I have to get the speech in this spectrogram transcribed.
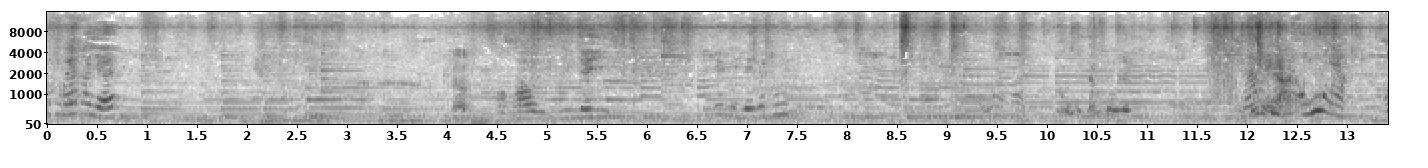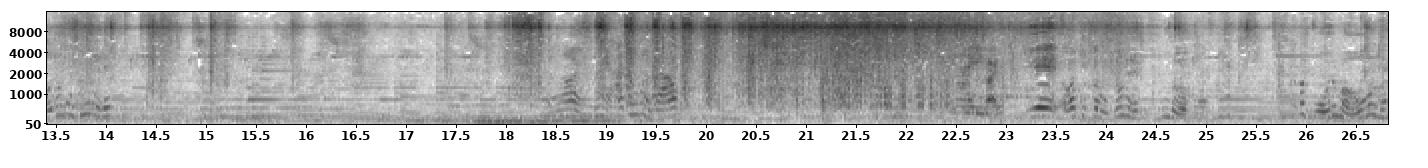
Bắt chú bé hả vậy? được Hồng hồng đi. Cái mình đi nó cuối đủ thì cầm tôi đi. Nó kia nó ú nha. Ôi đúng con chuối này đi. Trời ơi, nó ngã xuống rồi sao? Này, ghê, ủa chỉ cần một chuối này cũng được. Nè Nó có mùi nó bự quá vậy?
